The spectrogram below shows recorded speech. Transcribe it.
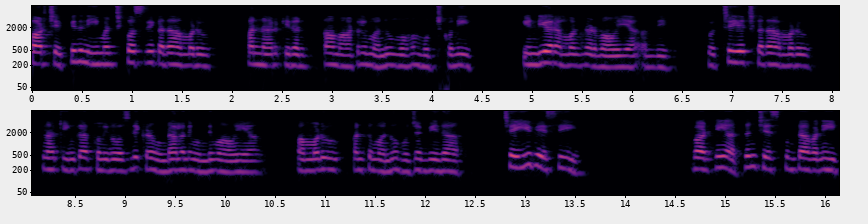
వాడు చెప్పింది నీ మంచి కోసమే కదా అమ్మడు అన్నారు కిరణ్. ఆ మాటలు మను మొహం ముడుచుకొని. ఇండియా రమ్మంటున్నాడు మావయ్య అంది. వచ్చేయొచ్చు కదా అమ్మడు నాకు ఇంకా కొన్ని రోజులు ఇక్కడ ఉండాలని ఉంది మావయ్య అమ్మడు అంటూ మను భుజం మీద. చెయ్యి వేసి వాడిని అర్థం చేసుకుంటావని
